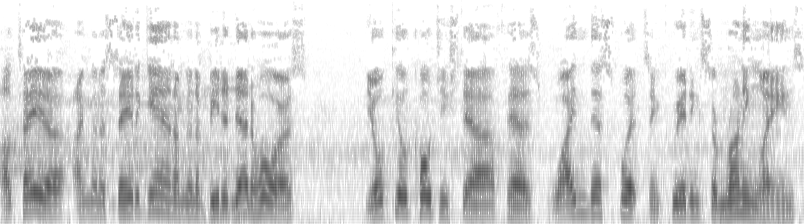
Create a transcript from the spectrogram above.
I'll tell you, I'm going to say it again. I'm going to beat a dead horse. The Oak Hill coaching staff has widened their splits and creating some running lanes,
